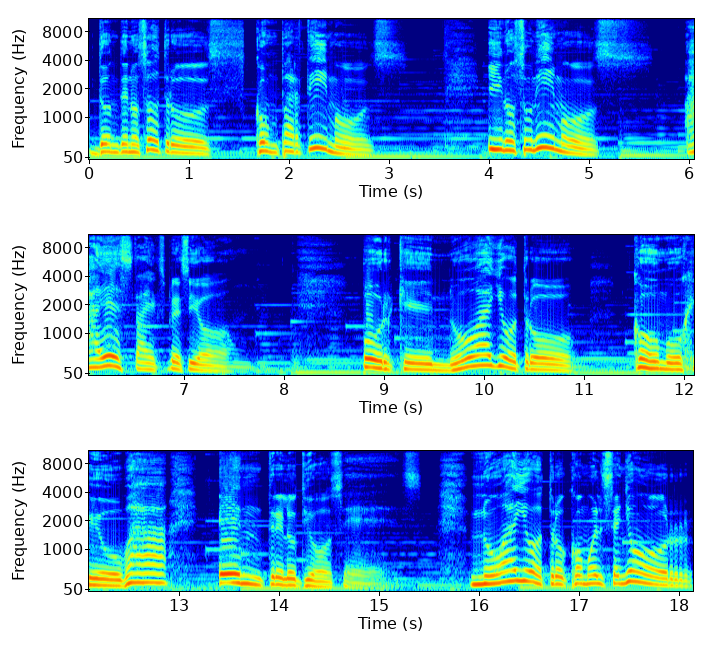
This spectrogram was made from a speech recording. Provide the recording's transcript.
donde nosotros compartimos y nos unimos a esta expresión porque no hay otro como Jehová entre los dioses. No hay otro como el Señor,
